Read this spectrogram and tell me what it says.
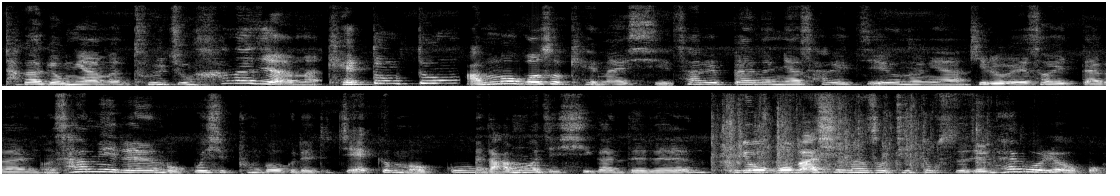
자가격리하면 둘 중 하나지 않아. 개똥똥 안 먹어서 개날씨. 살을 빼느냐 살을 찌우느냐. 기로에 서 있다가 3일은 먹고 싶은 거 그래도 쬐끔 먹고 나머지 시간들은 요거 마시면서 디톡스 좀 해보려고.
